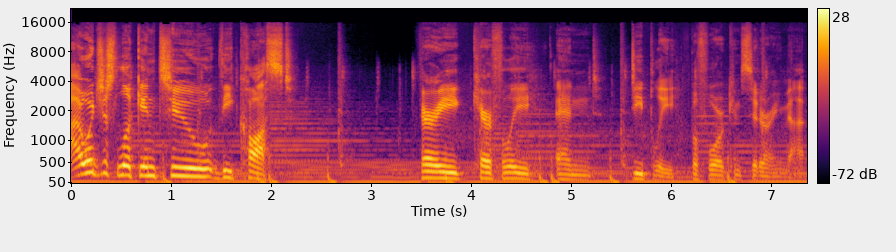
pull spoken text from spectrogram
I would just look into the cost very carefully and deeply before considering that.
